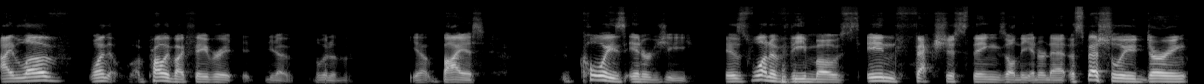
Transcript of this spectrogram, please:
I love one probably my favorite. You know, a little bit of you know bias. Coy's energy is one of the most infectious things on the internet, especially during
